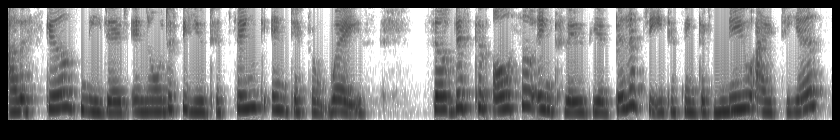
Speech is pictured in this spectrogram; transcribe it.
are the skills needed in order for you to think in different ways. So, this can also include the ability to think of new ideas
